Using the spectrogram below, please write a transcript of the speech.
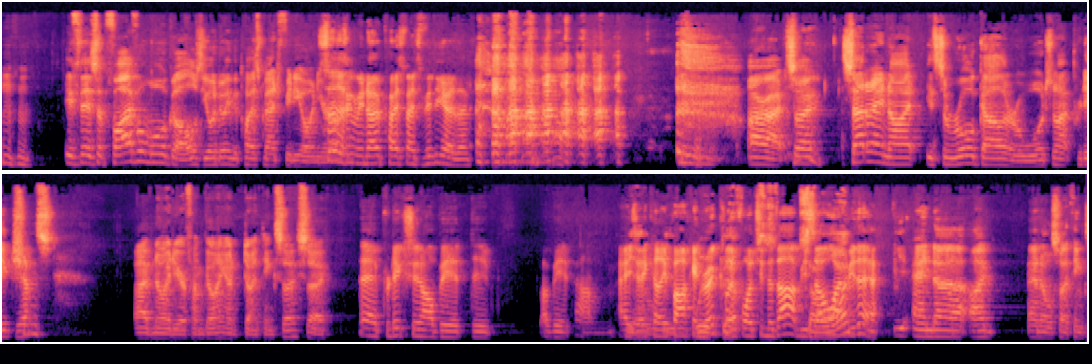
if there's a five or more goals, you're doing the post-match video on your So there's own. going to be no post-match video then. All right. So Saturday night, it's the Roar Gala Awards night. Predictions. I have no idea if I'm going. I don't think so. So Uh, prediction: I'll be at the, I'll be at um, AJ Yeah, Kelly we- Park in we- Redcliffe watching the derby, so, So I won't I. be there. and uh, I. And also, I think,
